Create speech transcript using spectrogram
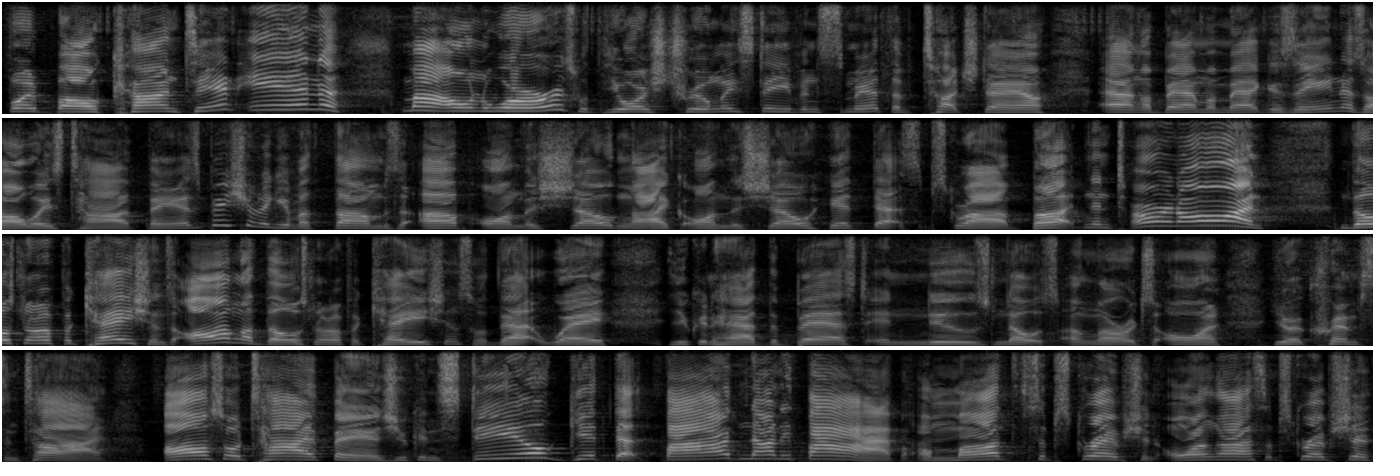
football content in my own words with yours truly, Stephen Smith of Touchdown Alabama Magazine. As always, Tide fans, be sure to give a thumbs up on the show, like on the show, hit that subscribe button, and turn on those notifications, all of those notifications, so that way you can have the best in news, notes, alerts on your Crimson Tide. Also, Tide fans, you can still get that $5.95 a month subscription, online subscription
